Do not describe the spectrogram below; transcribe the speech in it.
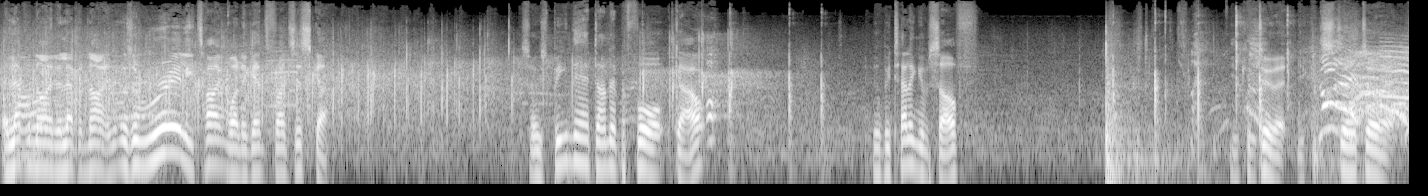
11-9, 11-9. It was a really tight one against Franziska. So he's been there, done it before, Gao. He'll be telling himself, you can do it, you can still do it.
